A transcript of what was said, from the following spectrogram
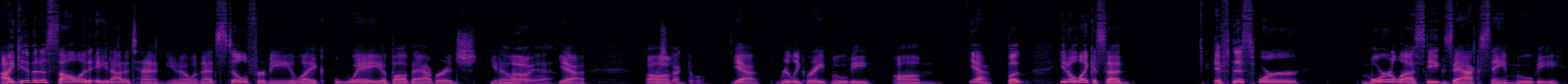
I give it a solid eight out of ten. You know, and that's still for me like way above average. You know, oh yeah. yeah. Um, Respectable. yeah, really great movie. Um, yeah, but you know, like I said, if this were more or less the exact same movie,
